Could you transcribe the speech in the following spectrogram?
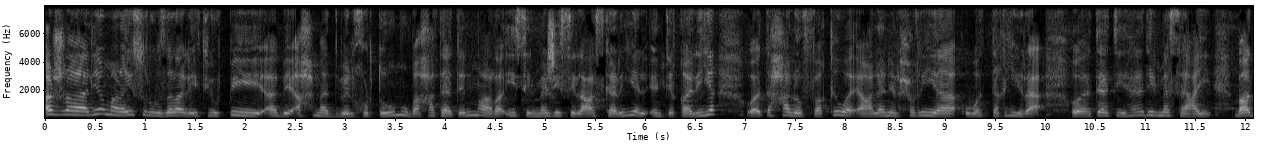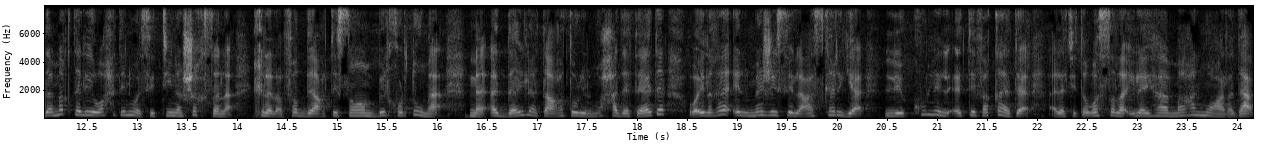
أجرى اليوم رئيس الوزراء الإثيوبي أبي أحمد بالخرطوم مباحثات مع رئيس المجلس العسكري الانتقالي وتحالف قوى إعلان الحرية والتغيير. وتأتي هذه المساعي بعد مقتل 61 شخصا خلال فض اعتصام بالخرطوم ما أدى إلى تعثر المحادثات وإلغاء المجلس العسكري لكل الاتفاقات التي توصل إليها مع المعارضة.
